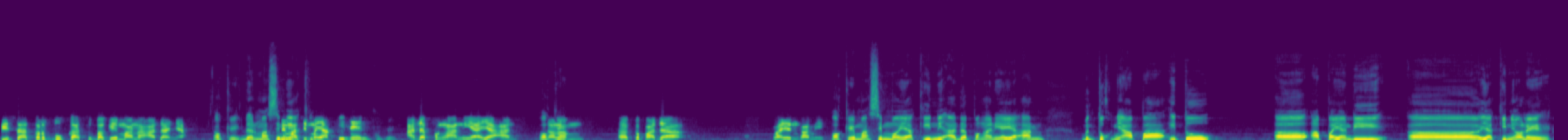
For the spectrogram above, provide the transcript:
bisa terbuka sebagaimana adanya Oke, dan masih, Ini masih meyaki- meyakini Oke. ada penganiayaan Oke. dalam eh, kepada klien kami. Oke, masih meyakini ada penganiayaan. Bentuknya apa? Itu eh, apa yang diyakini oleh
